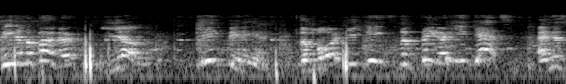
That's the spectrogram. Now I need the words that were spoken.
Feed him a burger? Yum. Keep feeding him. The more he eats, the bigger he gets. And his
